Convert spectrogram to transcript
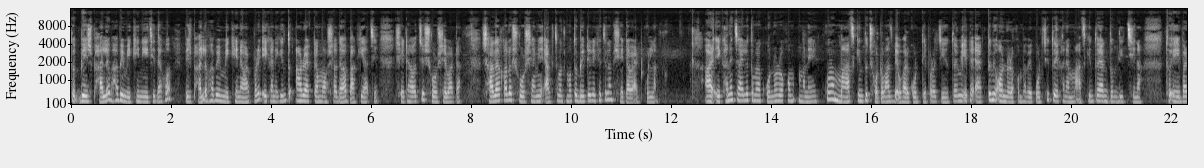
তো বেশ ভালোভাবে মেখে নিয়েছি, দেখো। বেশ ভালোভাবে মেখে নেওয়ার পরে এখানে কিন্তু আরও একটা মশলা দেওয়া বাকি আছে। সেটা হচ্ছে সর্ষে বাটা। সাদা কালো সর্ষে আমি এক চামচ মতো বেটে রেখেছিলাম, সেটাও অ্যাড করলাম। আর এখানে চাইলে তোমরা কোনো রকম মানে কোনো মাছ কিন্তু ছোট মাছ ব্যবহার করতে পারো। যেহেতু আমি এটা একদমই অন্যরকমভাবে করছি, তো এখানে মাছ কিন্তু একদম দিচ্ছি না। তো এইবার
